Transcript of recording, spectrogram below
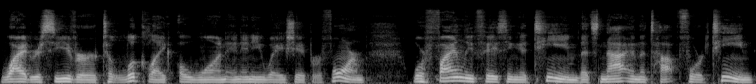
wide receiver to look like a one in any way, shape, or form, we're finally facing a team that's not in the top 14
